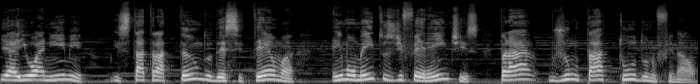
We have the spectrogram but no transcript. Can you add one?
E aí o anime está tratando desse tema em momentos diferentes para juntar tudo no final.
